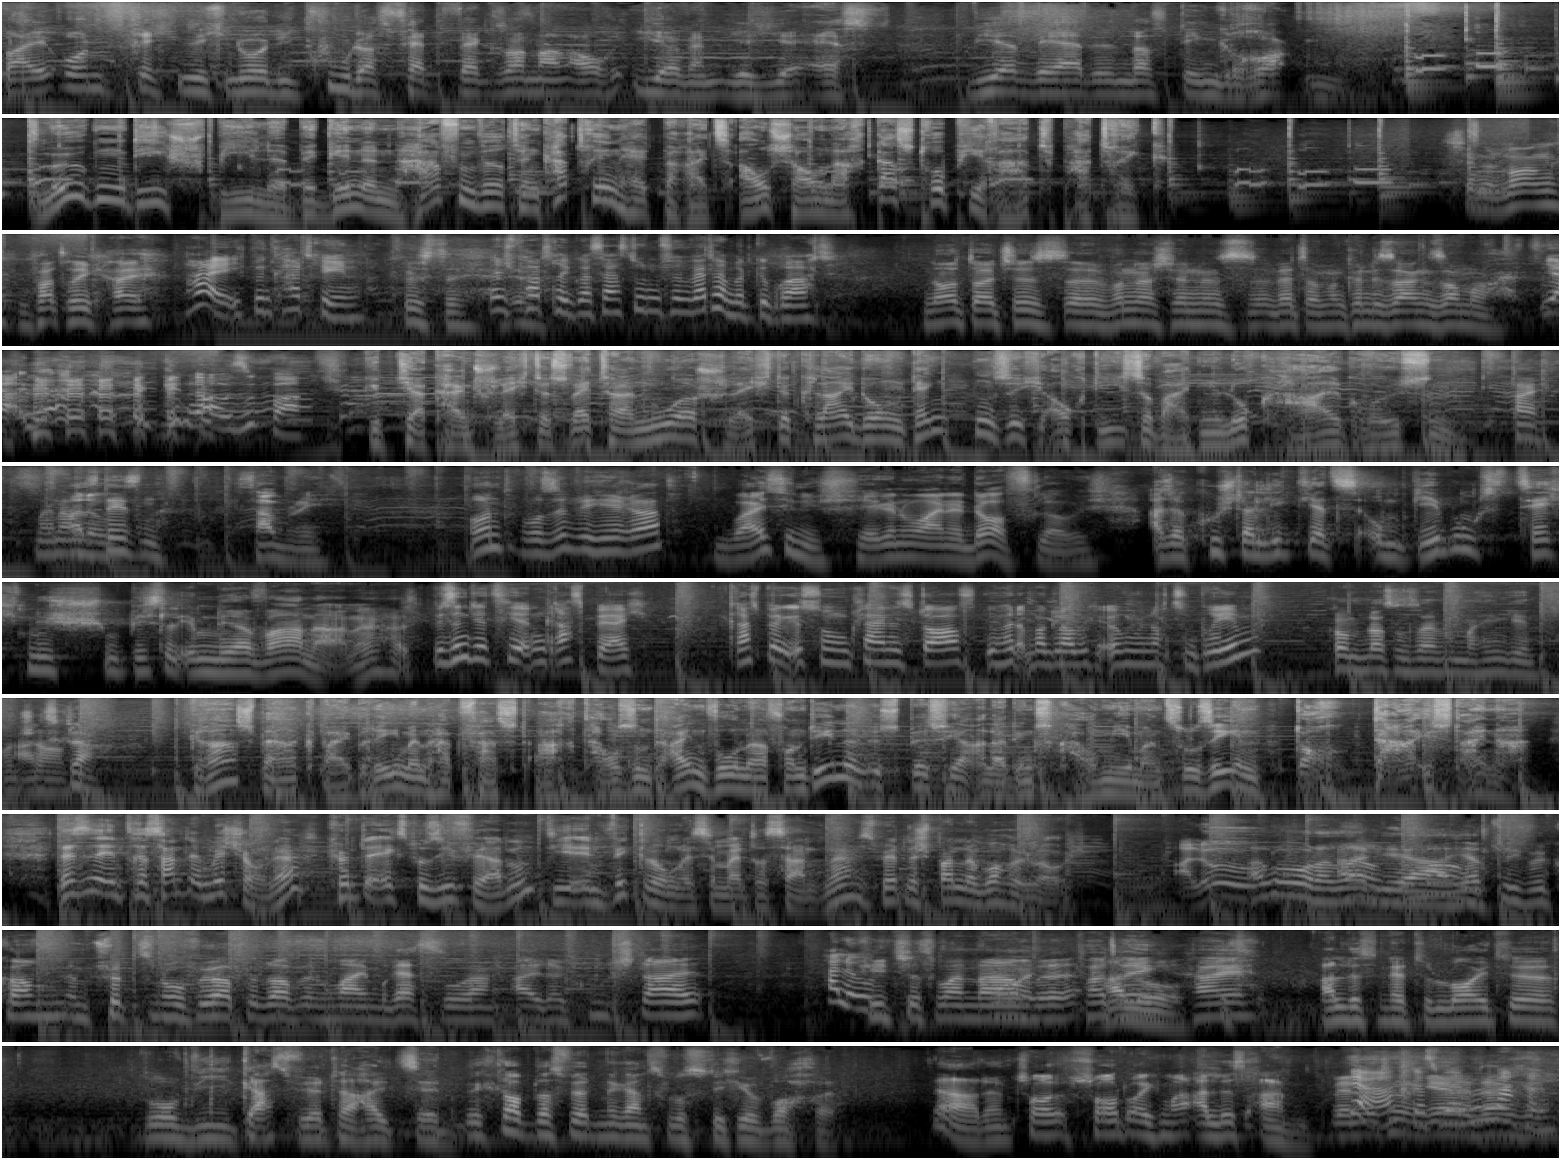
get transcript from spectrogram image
Bei uns kriegt nicht nur die Kuh das Fett weg, sondern auch ihr, wenn ihr hier esst. Wir werden das Ding rocken. Mögen die Spiele beginnen. Hafenwirtin Katrin hält bereits Ausschau nach Gastropirat Patrick. Schönen guten Morgen, Patrick, hi. Hi, ich bin Katrin. Grüß dich. Mensch, Patrick, was hast du denn für ein Wetter mitgebracht? Norddeutsches, äh, wunderschönes Wetter, man könnte sagen Sommer. Ja, genau, super. Gibt ja kein schlechtes Wetter, nur schlechte Kleidung, denken sich auch diese beiden Lokalgrößen. Hi, mein Name Hallo. ist Desen. Sabri. Und, wo sind wir hier gerade? Weiß ich nicht. Irgendwo ein Dorf, glaube ich. Also Kuhstall liegt jetzt umgebungstechnisch ein bisschen im Nirvana. Ne? Wir sind jetzt hier in Grasberg. Grasberg ist so ein kleines Dorf, gehört aber, glaube ich, irgendwie noch zu Bremen. Komm, lass uns einfach mal hingehen und schauen. Alles klar. Grasberg bei Bremen hat fast 8000 Einwohner, von denen ist bisher allerdings kaum jemand zu sehen. Doch da ist einer. Das ist eine interessante Mischung. Ne? Könnte explosiv werden. Die Entwicklung ist immer interessant. Ne? Es wird eine spannende Woche, glaube ich. Hallo. Hallo, da seid Hallo, ihr. Morgen. Herzlich willkommen im Schützenhof Hörpedorf in meinem Restaurant Alter Kuhstall. Hallo. Peach ist mein Name. Moin, Patrick, Hallo. hi. Alles nette Leute, so wie Gastwirte halt sind. Ich glaube, das wird eine ganz lustige Woche. Ja, dann schau, schaut euch mal alles an. Ja, das werden wir machen.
